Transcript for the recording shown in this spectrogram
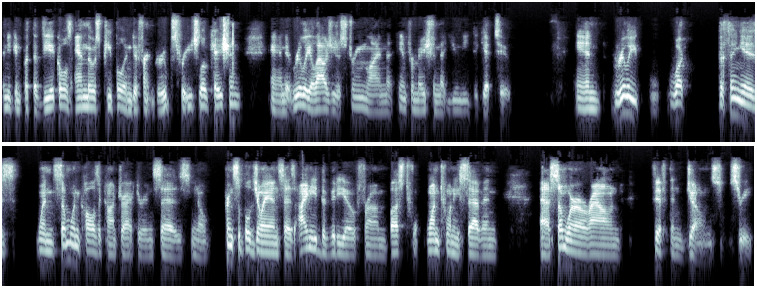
Then you can put the vehicles and those people in different groups for each location. And it really allows you to streamline the information that you need to get to. And really, what the thing is, when someone calls a contractor and says, you know, Principal Joanne says, I need the video from bus 127 uh, somewhere around 5th and Jones Street.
